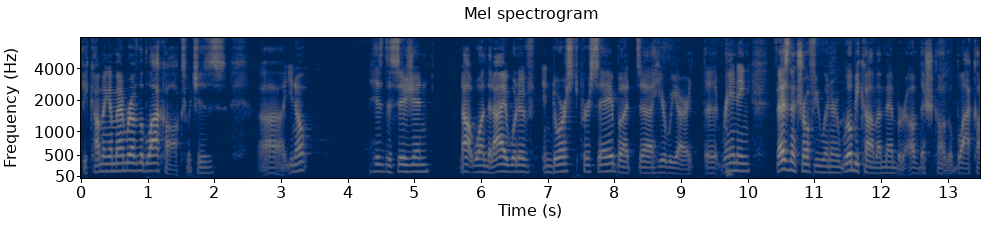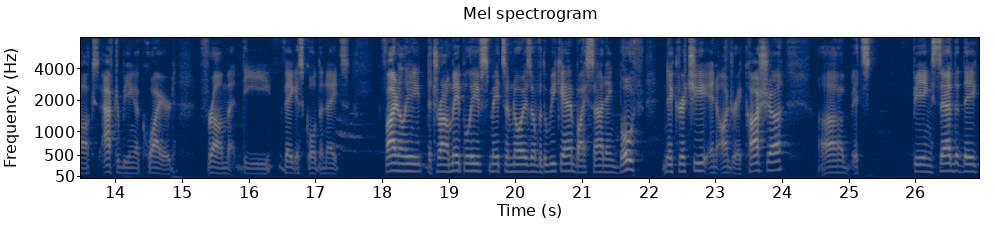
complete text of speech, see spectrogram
becoming a member of the Blackhawks, which is, uh, you know, his decision. Not one that I would have endorsed per se, but uh, here we are. The reigning Vezina Trophy winner will become a member of the Chicago Blackhawks after being acquired from the Vegas Golden Knights. Finally, the Toronto Maple Leafs made some noise over the weekend by signing both Nick Ritchie and Ondrej Kase. Uh, it's being said that they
